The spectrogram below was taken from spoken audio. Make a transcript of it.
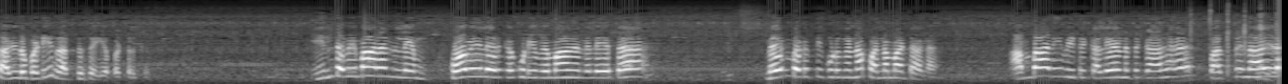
தள்ளுபடி ரத்து செய்யப்பட்டிருக்கு. இந்த விமான நிலையம் கோவையில் இருக்கக்கூடிய விமான நிலையத்தை மேம்படுத்தி கொடுங்கன்னா பண்ண மாட்டாங்க. அம்பானி வீட்டு கல்யாணத்துக்காக பத்து நாள்ல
